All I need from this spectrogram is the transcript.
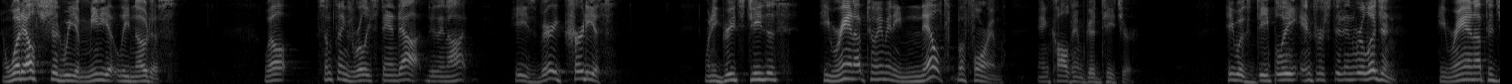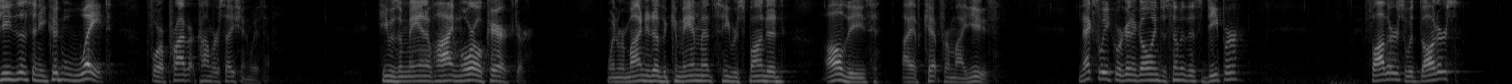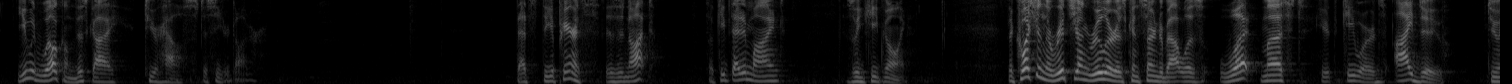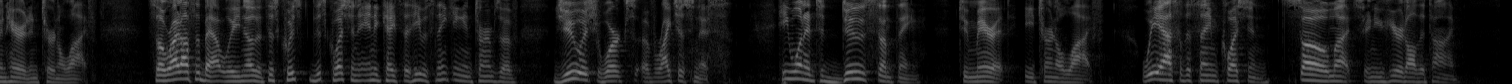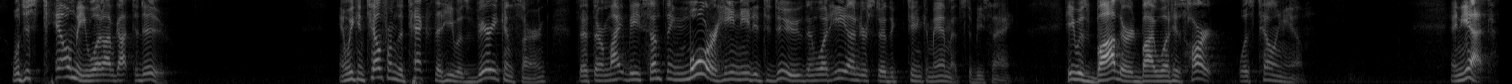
And what else should we immediately notice? Well, some things really stand out, do they not? He's very courteous when he greets Jesus, he ran up to him and he knelt before him and called him good teacher. He was deeply interested in religion. He ran up to Jesus and he couldn't wait for a private conversation with him. He was a man of high moral character. When reminded of the commandments, he responded, All these I have kept from my youth. Next week, we're going to go into some of this deeper. Fathers with daughters, you would welcome this guy to your house to see your daughter. That's the appearance, is it not? So keep that in mind as we keep going. The question the rich young ruler is concerned about was what must, here the key words, I do to inherit eternal life. So, right off the bat, we know that this, this question indicates that he was thinking in terms of Jewish works of righteousness. He wanted to do something to merit eternal life. We ask the same question so much, and you hear it all the time. Well, just tell me what I've got to do. And we can tell from the text that he was very concerned that there might be something more he needed to do than what he understood the Ten Commandments to be saying. He was bothered by what his heart was telling him. And yet,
